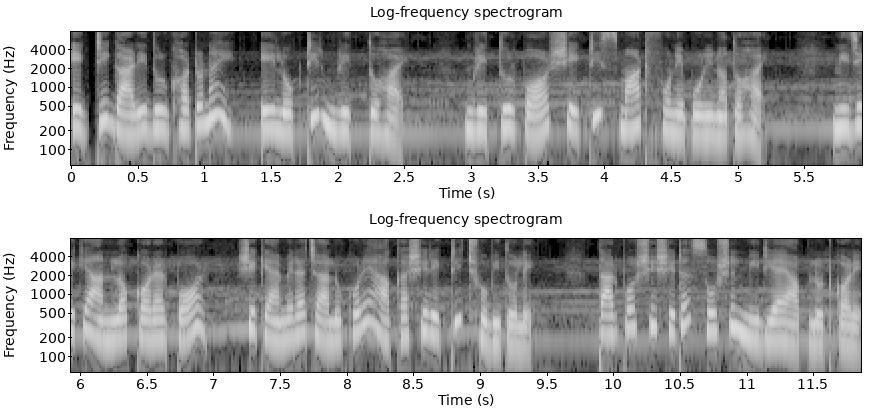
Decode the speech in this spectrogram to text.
একটি গাড়ি দুর্ঘটনায় এই লোকটির মৃত্যু হয়। মৃত্যুর পর সে একটি স্মার্টফোনে পরিণত হয়। নিজেকে আনলক করার পর সে ক্যামেরা চালু করে আকাশের একটি ছবি তোলে। তারপর সে সেটা সোশ্যাল মিডিয়ায় আপলোড করে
